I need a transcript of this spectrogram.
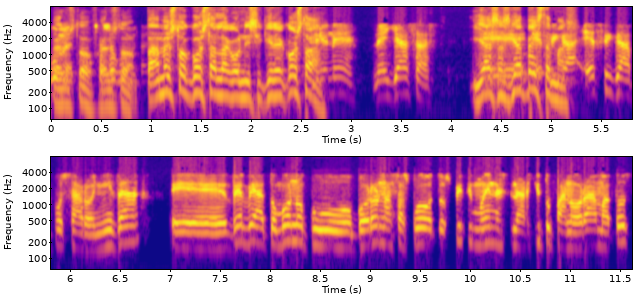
Ευχαριστώ, ευχαριστώ. Πάμε στον Κώστα Λαγωνίση. Κύριε Κώστα. Ναι, ναι, ναι γεια σας. Γεια σας, για πέστε μας. Έφυγα από Σαρονίδα. Ε, βέβαια το μόνο που μπορώ να σας πω, το σπίτι μου είναι στην αρχή του πανοράματος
